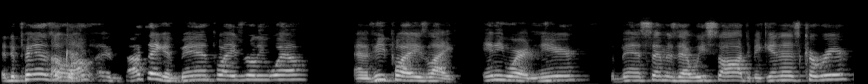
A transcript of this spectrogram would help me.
It depends okay. on. I think if Ben plays really well, and if he plays like anywhere near the Ben Simmons that we saw at the beginning of his career,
